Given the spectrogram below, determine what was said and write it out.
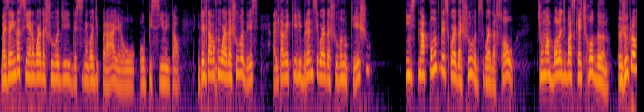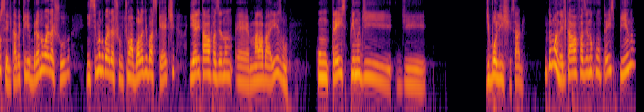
Mas ainda assim era um guarda-chuva de, desses negócio de praia ou, ou piscina e tal. Então ele tava com um guarda-chuva desse. Aí ele tava equilibrando esse guarda-chuva no queixo. E na ponta desse guarda-chuva, desse guarda-sol, tinha uma bola de basquete rodando. Eu juro pra você, ele tava equilibrando o guarda-chuva. Em cima do guarda-chuva tinha uma bola de basquete. E ele tava fazendo é, malabarismo com três pinos de, de. de boliche, sabe? Então, mano, ele tava fazendo com três pinos,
